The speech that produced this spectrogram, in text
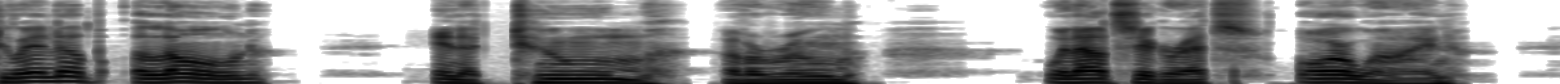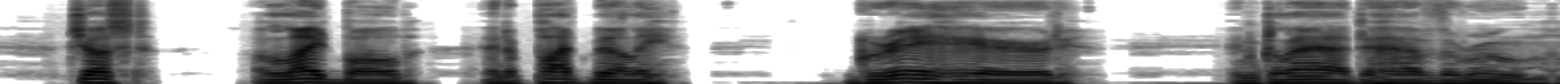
To end up alone in a tomb of a room without cigarettes or wine, just a light bulb and a pot belly, gray haired and glad to have the room.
